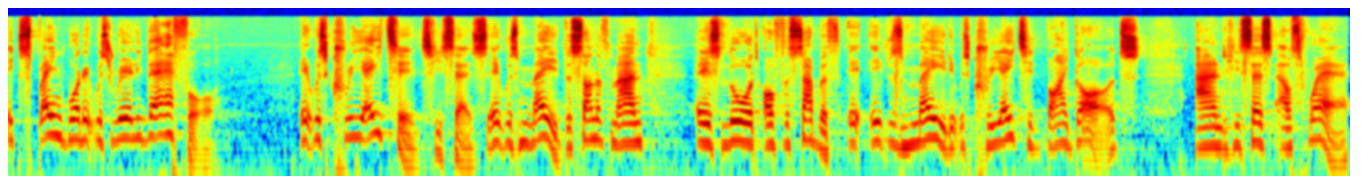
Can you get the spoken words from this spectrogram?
explained what it was really there for. It was created, he says. It was made. The Son of Man is Lord of the Sabbath. It, it was made, it was created by God. And he says elsewhere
